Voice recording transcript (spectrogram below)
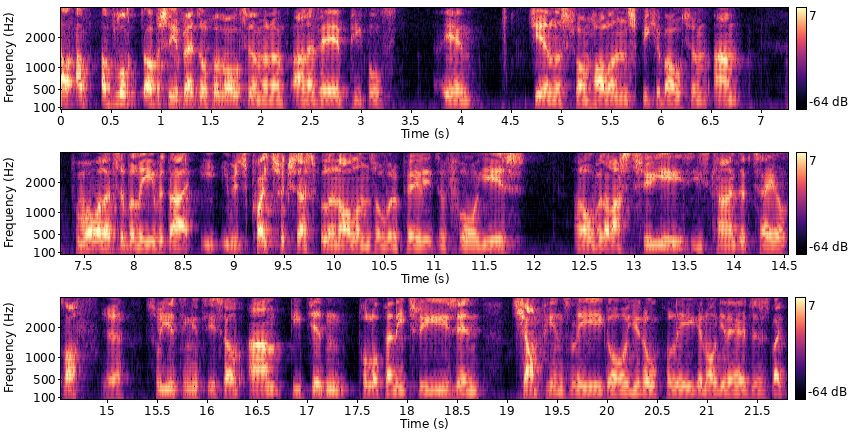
I've, I've looked, obviously, I've read up about him, and I've and I've heard people, um, journalists from Holland, speak about him. Um, from what we're led to believe is that he, he was quite successful in Holland over a period of four years, and over the last two years, he's kind of tails off. Yeah. So you're thinking to yourself, and he didn't pull up any trees in Champions League or Europa League, and all you heard is like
